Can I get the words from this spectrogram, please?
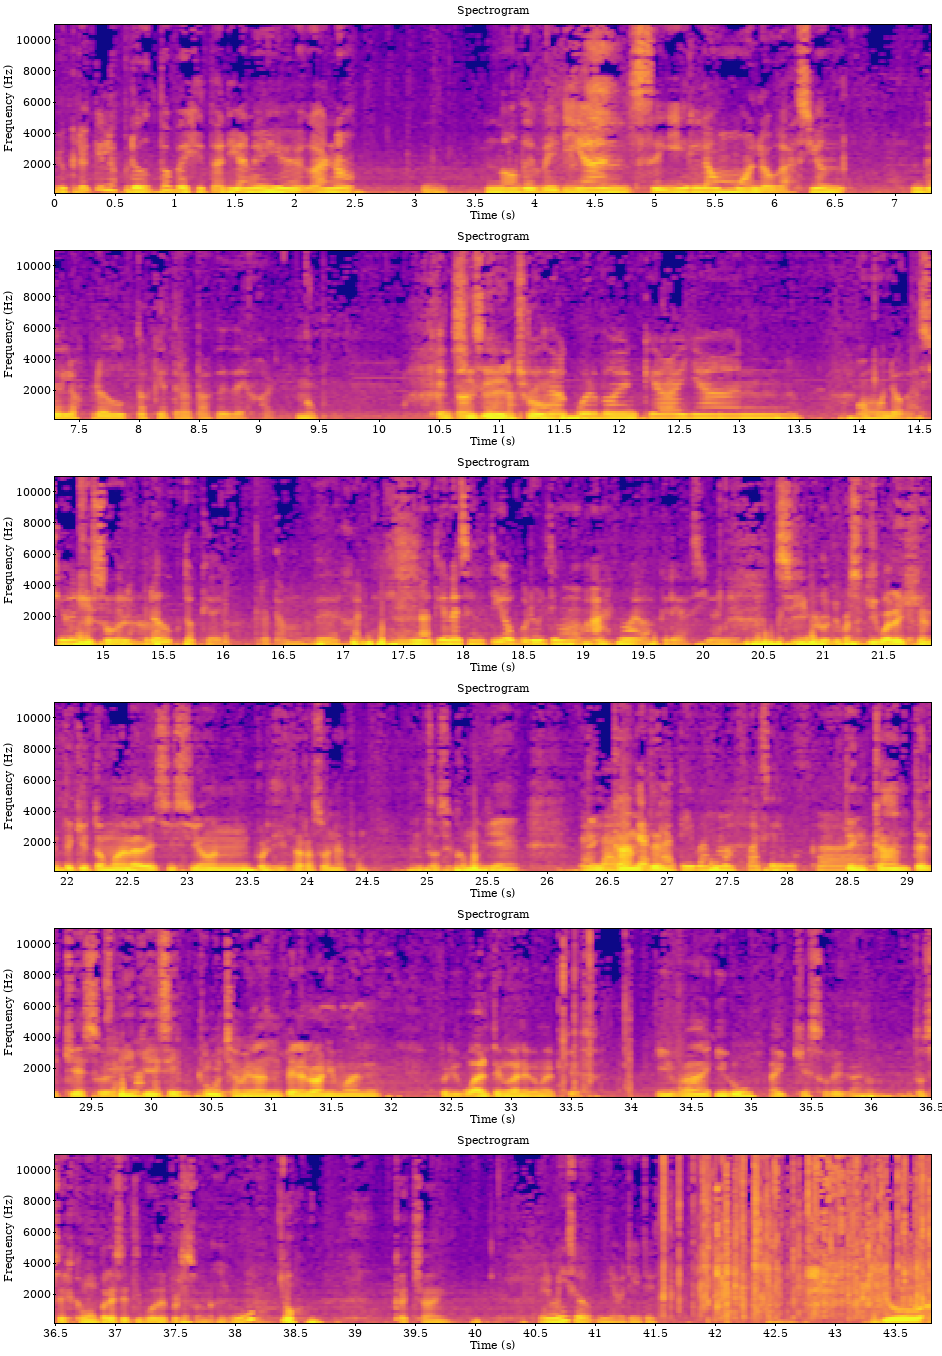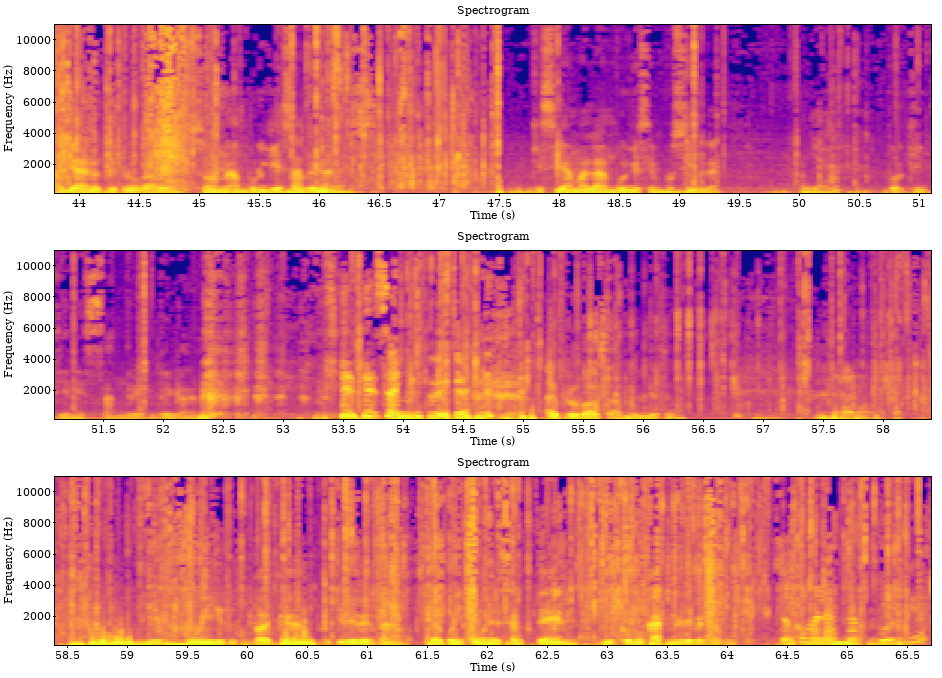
Yo creo que los productos vegetarianos y veganos no deberían seguir la homologación de los productos que tratas de dejar. No. Entonces Sí, de no hecho- estoy de acuerdo en que hayan homologaciones de los productos que tratamos de dejar. No tiene sentido, por último, haz nuevas creaciones. Sí, pero lo que pasa es que igual hay gente que toma la decisión por distintas razones. Entonces como que te En la encanta el, es más fácil buscar... te encanta el queso O sea, y que dices, buscar pucha, me dan pena los animales, pero igual tengo ganas de comer queso. Y va y, uh, hay queso vegano. Entonces es como para ese tipo de personas. Uh. Uh, ¿Cachai? Permiso, voy a abrir esto. Yo allá lo que he probado son hamburguesas veganas que se llama la hamburguesa imposible ¿Ya? porque tiene sangre vegana. tiene sangre vegana. ¿Has probado esa hamburguesa? Pero la- Y es muy bacán porque de verdad la pones como en el sartén y es como carne de verdad. po. Son como las nut burger.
